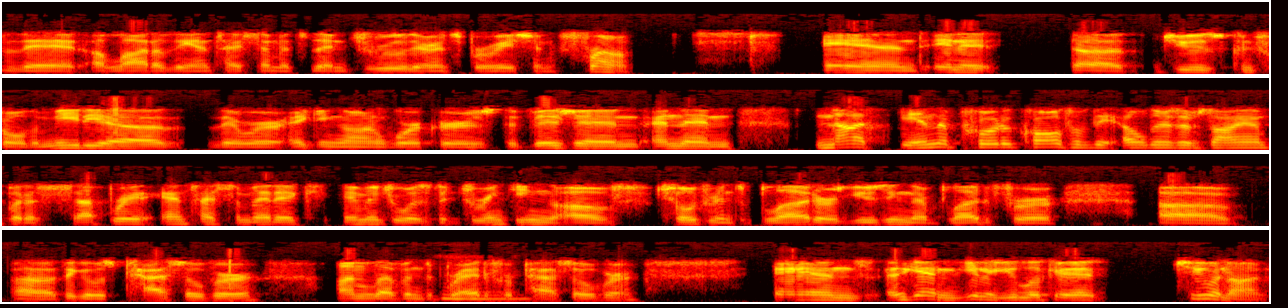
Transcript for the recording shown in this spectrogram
that a lot of the anti-Semites then drew their inspiration from. And in it, uh, Jews control the media. They were egging on workers' division, and then not in the protocols of the elders of Zion, but a separate anti-Semitic image was the drinking of children's blood or using their blood for, uh, uh, I think it was Passover, unleavened bread mm-hmm. for Passover. And again, you know, you look at QAnon,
